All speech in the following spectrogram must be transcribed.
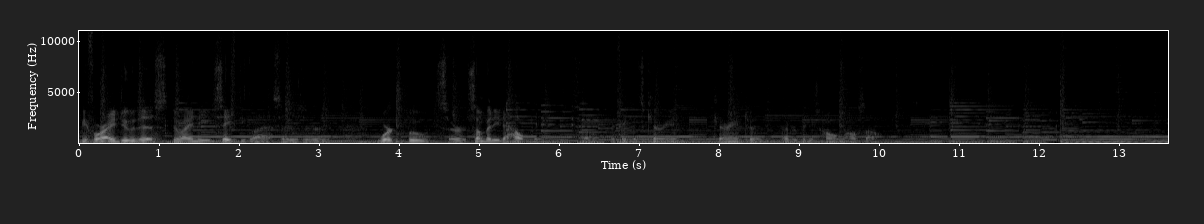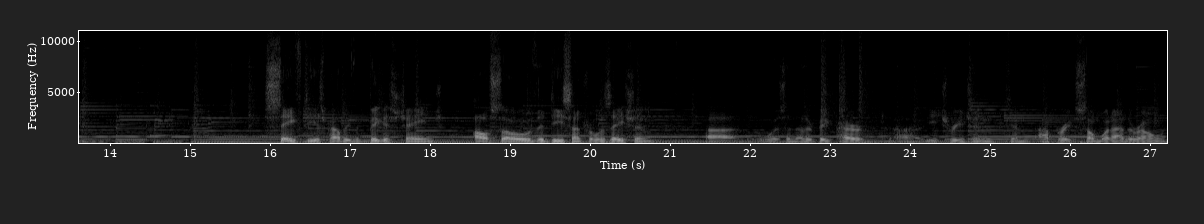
before I do this, do I need safety glasses or work boots or somebody to help me? So I think it's carrying, carrying to everybody's home also. Safety is probably the biggest change. Also, the decentralization uh, was another big part. Uh, each region can operate somewhat on their own,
